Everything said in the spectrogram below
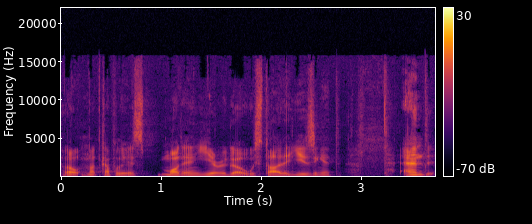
well, not a couple of years, more than a year ago, we started using it. And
